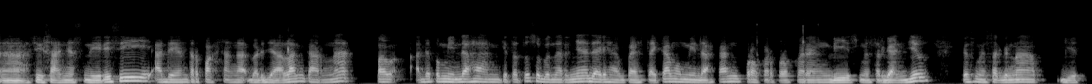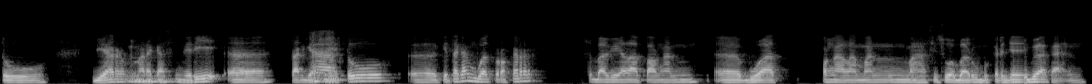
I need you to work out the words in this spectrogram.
Nah, sisanya sendiri sih ada yang terpaksa nggak berjalan karena ada pemindahan. Kita tuh sebenarnya dari HMPSTK memindahkan proker-proker yang di semester ganjil ke semester genap gitu biar hmm. mereka sendiri uh, targetnya ya. itu uh, kita kan buat proker sebagai lapangan uh, buat pengalaman mahasiswa baru bekerja juga kan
